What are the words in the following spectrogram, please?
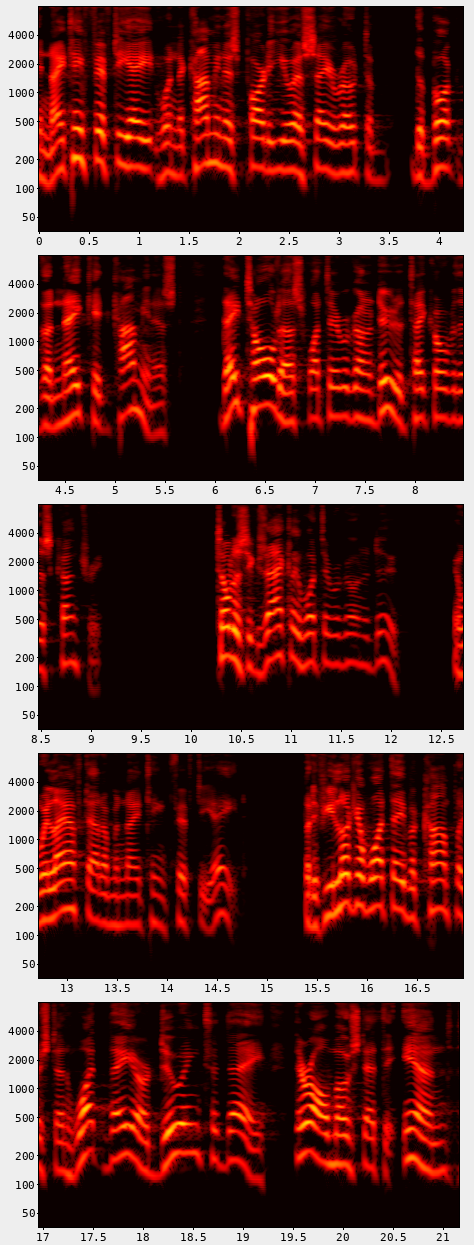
in 1958, when the Communist Party USA wrote the, the book, The Naked Communist, they told us what they were going to do to take over this country. Told us exactly what they were going to do. And we laughed at them in 1958. But if you look at what they've accomplished and what they are doing today, they're almost at the end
